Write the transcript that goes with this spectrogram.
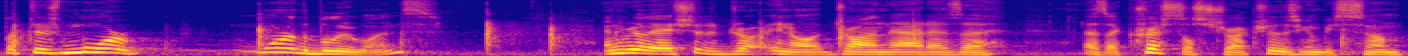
but there's more, more of the blue ones. And really, I should have draw, you know, drawn that as a, as a crystal structure. There's going to be some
